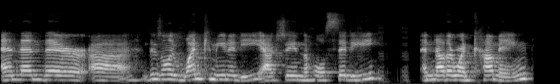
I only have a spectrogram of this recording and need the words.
and then there, uh, there's only one community actually in the whole city, another one coming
